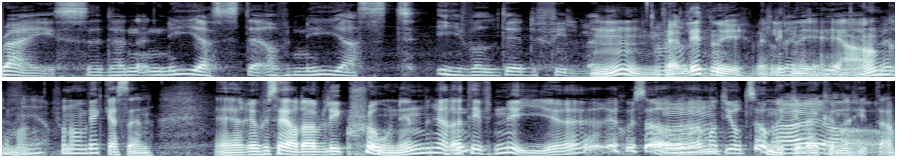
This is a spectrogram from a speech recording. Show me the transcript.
Rise. Den nyaste av nyast Evil Dead-filmen. Mm, väldigt ny, väldigt ny. Väldigt ny, Ja, väldigt kom ny. för någon vecka sedan. Eh, regisserad av Lee Cronin, relativt ny eh, regissör. Mm. De har inte gjort så mycket vad jag kunde hitta.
